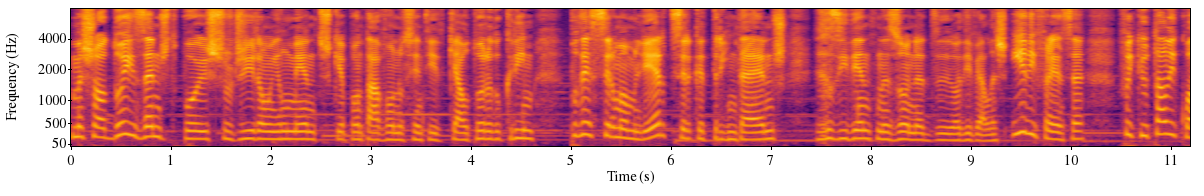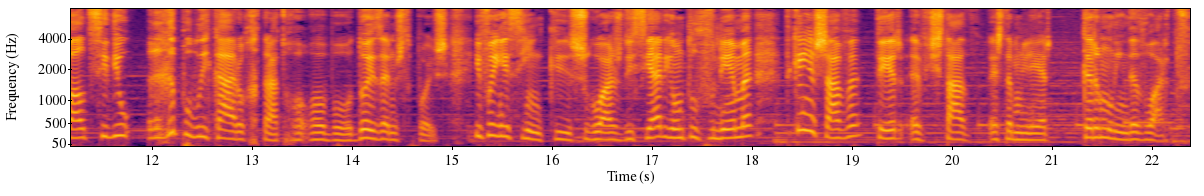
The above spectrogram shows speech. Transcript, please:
mas só dois anos depois surgiram elementos que apontavam no sentido que a autora do crime pudesse ser uma mulher de cerca de 30 anos, residente na zona de Odivelas. E a diferença foi que o tal e qual decidiu republicar o retrato robô dois anos depois. E foi assim que chegou à judiciária um telefonema de quem achava ter avistado esta mulher Carmelinda Duarte.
